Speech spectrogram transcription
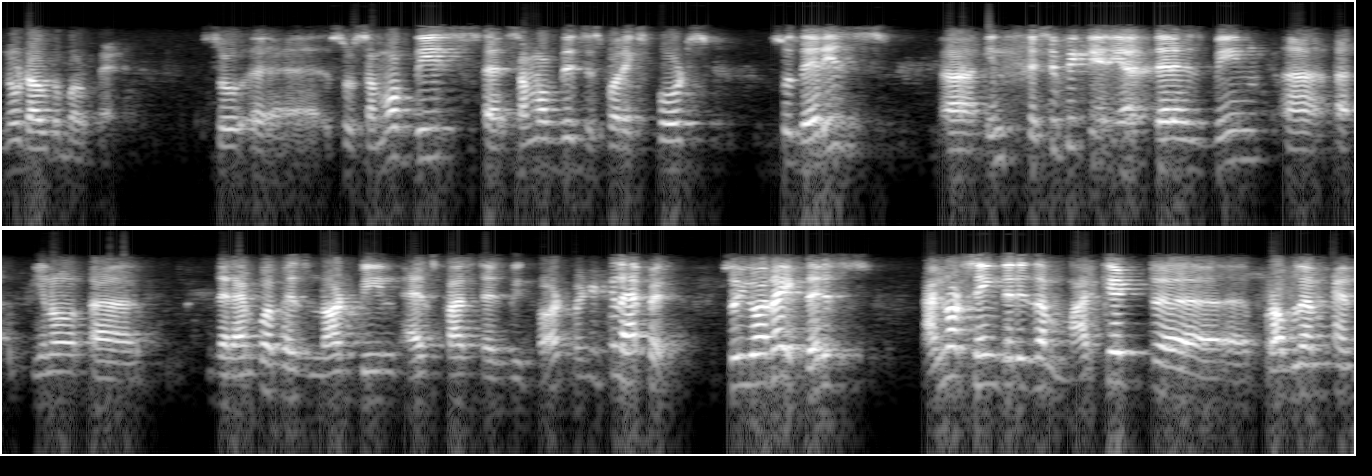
No doubt about that. So uh so some of these uh some of this is for exports. So there is, in specific areas, there has been you know, the ramp-up has not been as fast as we thought, but it will happen. So you are right. There is I'm not saying there is a market problem, and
